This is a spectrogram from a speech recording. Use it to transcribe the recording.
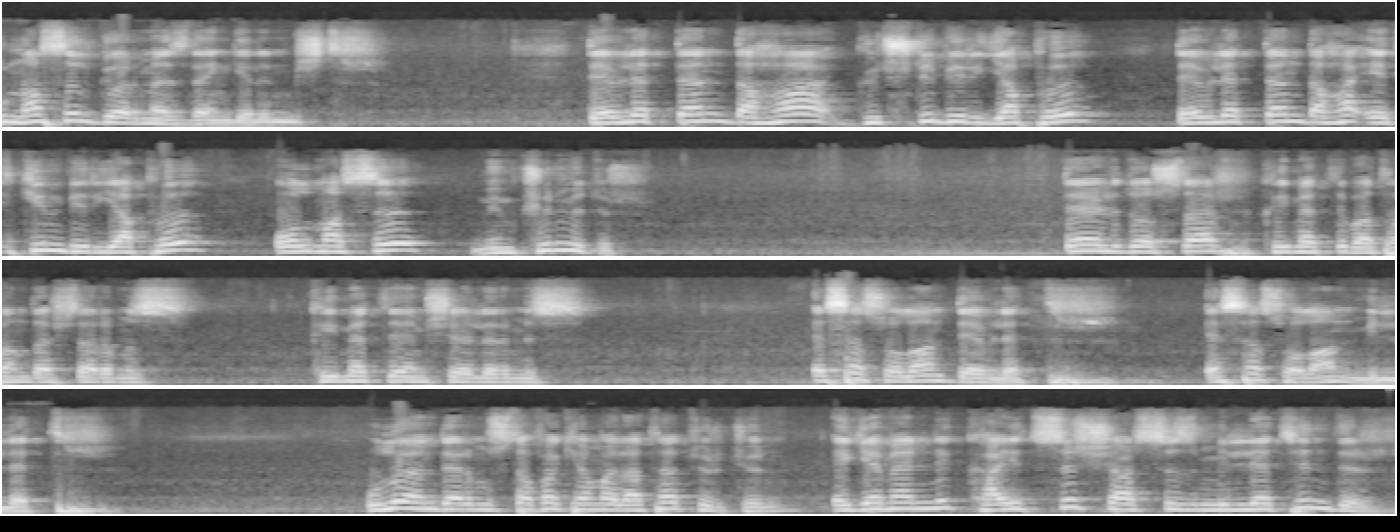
bu nasıl görmezden gelinmiştir? Devletten daha güçlü bir yapı, devletten daha etkin bir yapı olması mümkün müdür? Değerli dostlar, kıymetli vatandaşlarımız, kıymetli hemşerilerimiz, esas olan devlettir. Esas olan millettir. Ulu Önder Mustafa Kemal Atatürk'ün egemenlik kayıtsız şartsız milletindir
